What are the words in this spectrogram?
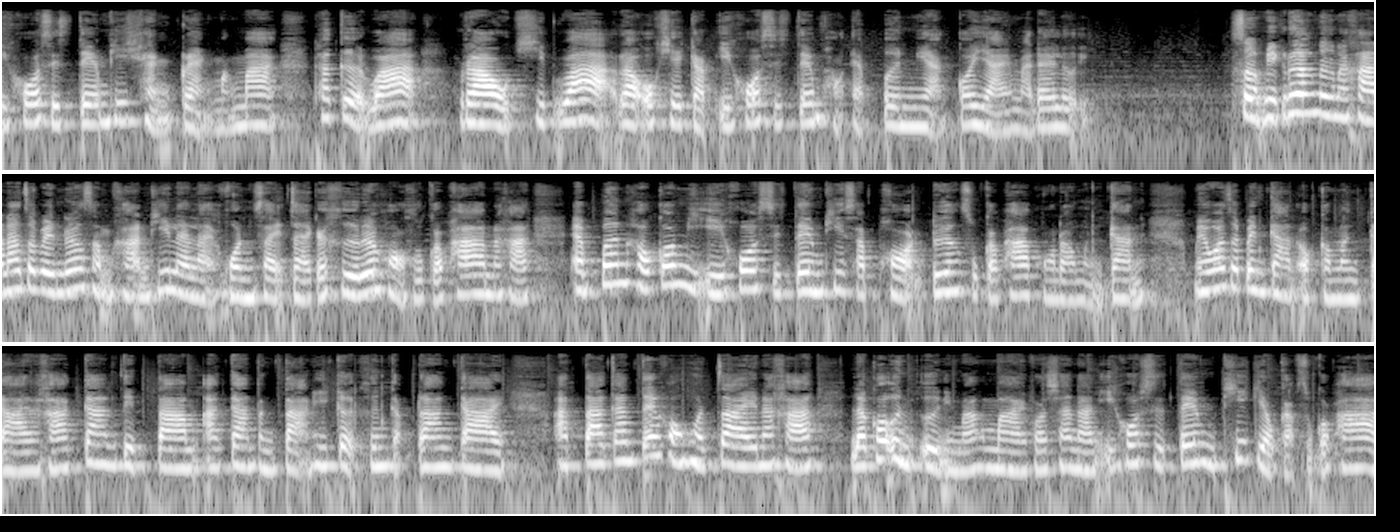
ecosystem ที่แข็งแกร่งมาก ๆ ถ้าเกิดว่าเราคิดว่าเราโอเคกับ ecosystem ของ Apple เนี่ยก็ย้ายมาได้เลย เสริมอีกเรื่องหนึ่งนะคะ น่าจะเป็นเรื่องสำคัญที่หลาย ๆ คนใส่ใจก็คือเรื่องของสุขภาพนะคะ Apple เขาก็มี Ecosystem ที่ support เรื่องสุขภาพของเราเหมือนกัน ไม่ว่าจะเป็นการออกกำลังกายนะคะ การติดตามอาการต่าง ๆ ที่เกิดขึ้นกับร่างกาย อัตราการเต้นของหัวใจนะคะ แล้วก็อื่น ๆ อีกมากมาย เพราะฉะนั้น Ecosystem ที่เกี่ยวกับสุขภาพ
